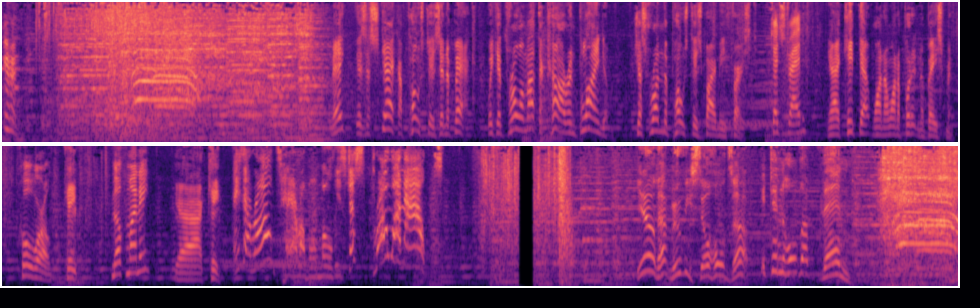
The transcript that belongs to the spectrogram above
Meg, there's a stack of posters in the back. We can throw them out the car and blind them. Just run the posters by me first. Judge Dredd, Yeah, keep that one. I want to put it in the basement. Cool World. Keep. Milk Money? Yeah, keep. These are all terrible movies. Just throw one out. You know, that movie still holds up. It didn't hold up then. Ah!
